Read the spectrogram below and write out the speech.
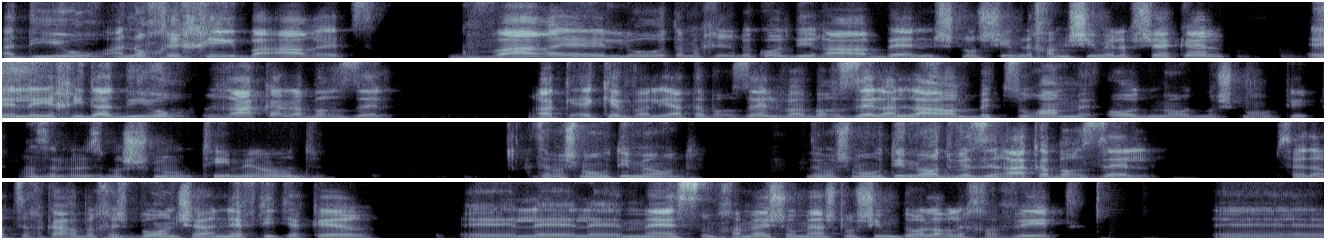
הדיור הנוכחי בארץ, כבר העלו את המחיר בכל דירה בין 30 ל-50 אלף שקל אה, ליחידת דיור רק על הברזל. רק עקב עליית הברזל, והברזל עלה בצורה מאוד מאוד משמעותית. אה, זה, זה משמעותי מאוד. זה משמעותי מאוד. זה משמעותי מאוד, וזה רק הברזל. בסדר? צריך לקחת בחשבון שהנפט יתייקר אה, ל-125 או 130 דולר לחבית. אה,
